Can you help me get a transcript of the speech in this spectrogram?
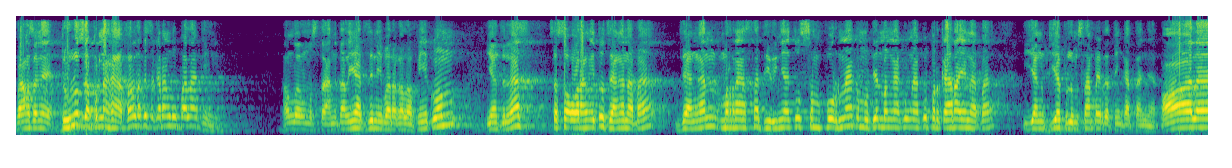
Paham maksudnya? Dulu sudah pernah hafal tapi sekarang lupa lagi. Allah musta'an. Kita lihat sini barakallahu fikum. Yang jelas seseorang itu jangan apa? Jangan merasa dirinya itu sempurna kemudian mengaku-ngaku perkara yang apa? Yang dia belum sampai pada tingkatannya. Qala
